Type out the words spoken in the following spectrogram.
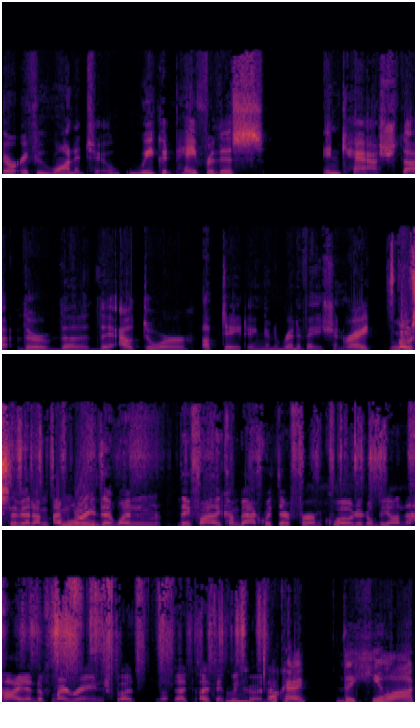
or if we wanted to, we could pay for this in cash, the the the the outdoor updating and renovation, right? Most of it. I'm I'm worried that when they finally come back with their firm quote, it'll be on the high end of my range, but I, I think we mm, could. Okay. The HELOC,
